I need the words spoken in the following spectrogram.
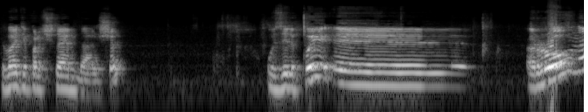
давайте прочитаем дальше, у Зельпы э, ровно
